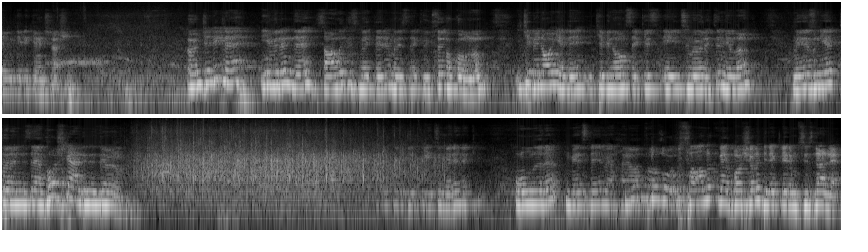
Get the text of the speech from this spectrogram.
sevgili gençler. Öncelikle İmrinde Sağlık Hizmetleri Meslek Yüksekokulu'nun 2017-2018 eğitim öğretim yılı mezuniyet töreninize hoş geldiniz diyorum. Eğitim vererek onları mesleğe ve hayata... Mutluluk, sağlık ve başarı dileklerim sizlerle.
